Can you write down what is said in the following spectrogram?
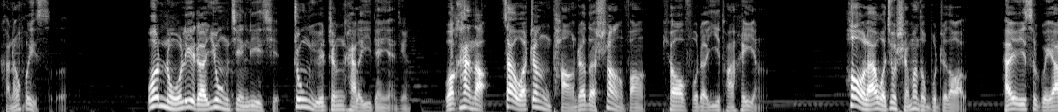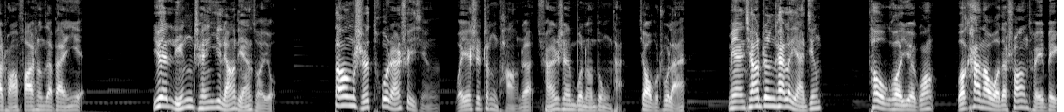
可能会死。我努力着，用尽力气，终于睁开了一点眼睛。我看到，在我正躺着的上方漂浮着一团黑影。后来我就什么都不知道了。还有一次鬼压床发生在半夜，约凌晨一两点左右。当时突然睡醒，我也是正躺着，全身不能动弹，叫不出来，勉强睁开了眼睛。透过月光，我看到我的双腿被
